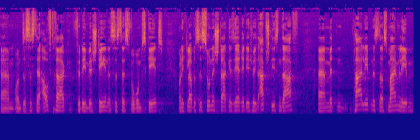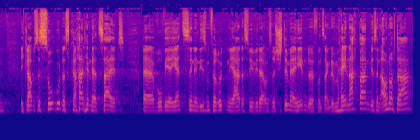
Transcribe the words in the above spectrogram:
Ähm, und das ist der Auftrag, für den wir stehen, das ist das, worum es geht. Und ich glaube, es ist so eine starke Serie, die ich euch abschließen darf, äh, mit ein paar Erlebnissen aus meinem Leben. Ich glaube, es ist so gut, dass gerade in der Zeit, äh, wo wir jetzt sind, in diesem verrückten Jahr, dass wir wieder unsere Stimme erheben dürfen und sagen dürfen, hey Nachbarn, wir sind auch noch da.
